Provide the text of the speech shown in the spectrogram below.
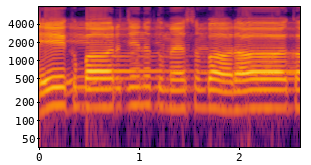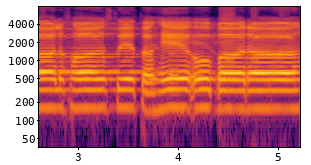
ਏਕ ਬਾਰ ਜਿਨ ਤੁਮੈ ਸੰਭਾਰਾ, ਕਾਲ ਫਾਸਤੇ ਤਹੇ ਉਬਾਰਾ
